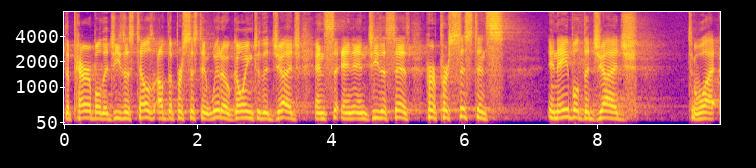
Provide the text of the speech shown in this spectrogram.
the parable that Jesus tells of the persistent widow going to the judge, and, and, and Jesus says her persistence enabled the judge to what?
